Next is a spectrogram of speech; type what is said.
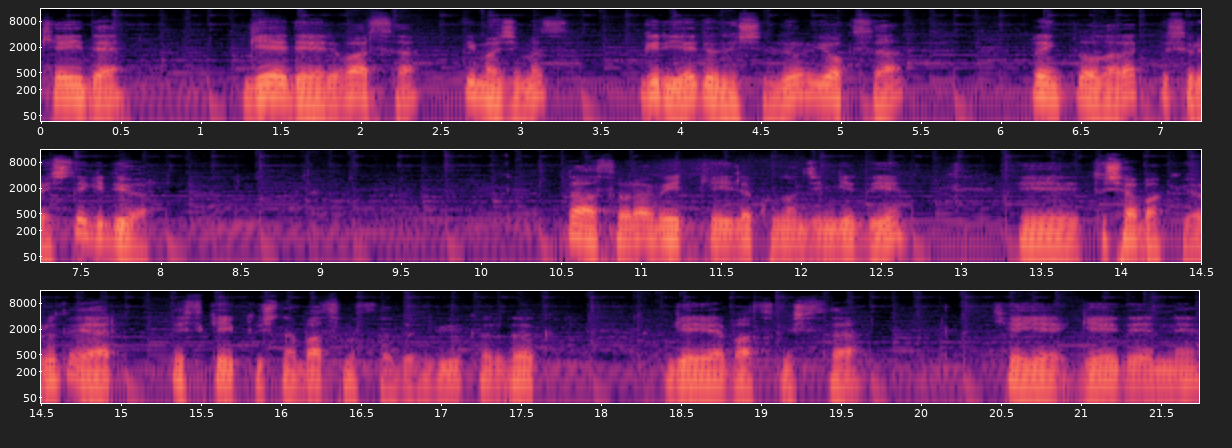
K'de G değeri varsa imajımız griye dönüştürülüyor. Yoksa renkli olarak bu süreçte gidiyor. Daha sonra wait key ile kullanıcının girdiği e, tuşa bakıyoruz. Eğer escape tuşuna basmışsa döngüyü kırdık. G'ye basmışsa K'ye G değerini,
